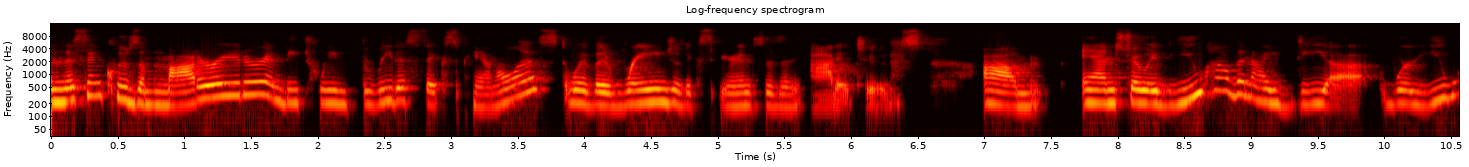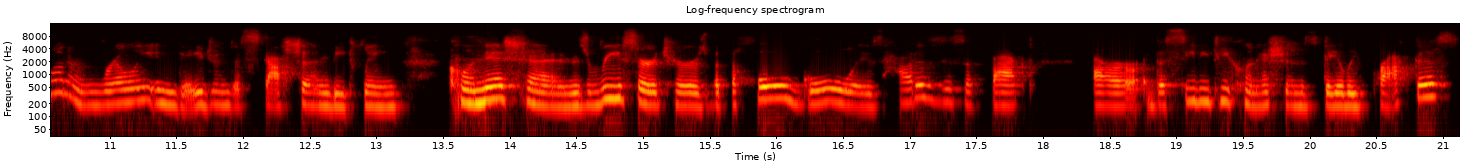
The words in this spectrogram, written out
And this includes a moderator and between three to six panelists with a range of experiences and attitudes. Um, and so, if you have an idea where you want to really engage in discussion between clinicians, researchers, but the whole goal is how does this affect our the CBT clinicians' daily practice?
